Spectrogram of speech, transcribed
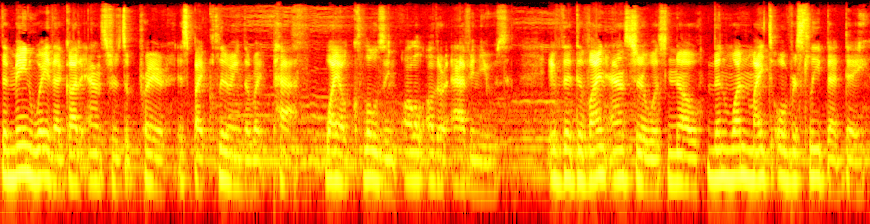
The main way that God answers the prayer is by clearing the right path, while closing all other avenues. If the divine answer was no, then one might oversleep that day,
